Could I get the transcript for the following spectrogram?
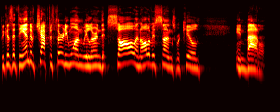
because at the end of chapter 31, we learned that Saul and all of his sons were killed in battle.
